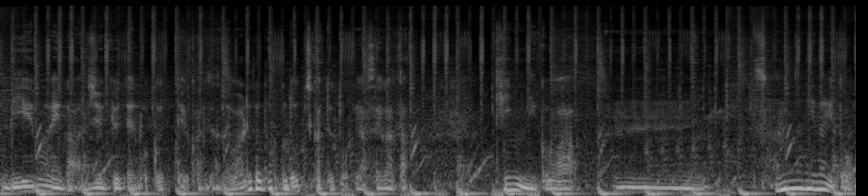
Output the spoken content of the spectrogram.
BMI が19.6っていう感じなんで割とどっちかっていうと痩せ型。筋肉はうーんそんなにないと思う。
